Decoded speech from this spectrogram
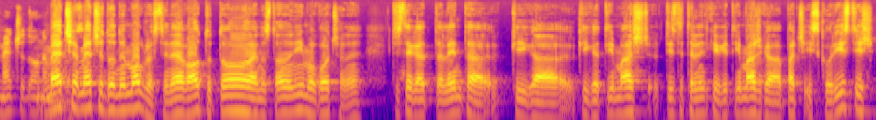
meče do nemoglosti. Meče do nemoglosti ne? V avtu to enostavno ni mogoče. Ne? Tistega talenta, ki ga, ki ga ti imaš, tisti talent, ki ga ti imaš, ga pač izkoristiš,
